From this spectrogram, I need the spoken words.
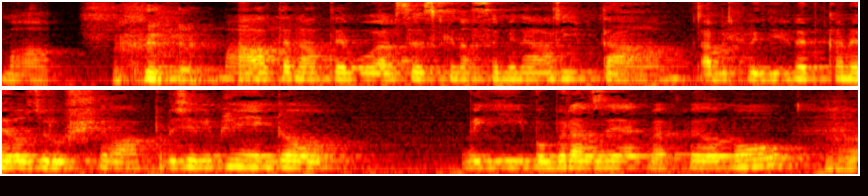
Má. Má alternativu, já se vždycky na seminářích ptám, abych lidi hnedka nerozrušila, protože vím, že někdo vidí obrazy jak ve filmu uh-huh.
